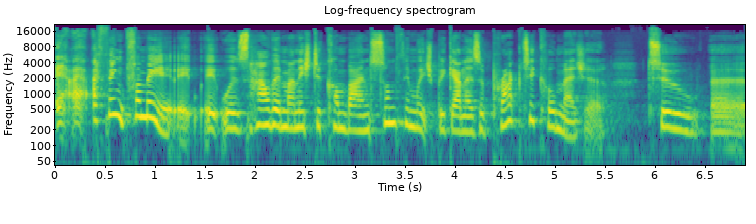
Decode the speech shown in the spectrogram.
I, I think for me, it, it was how they managed to combine something which began as a practical measure to uh,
